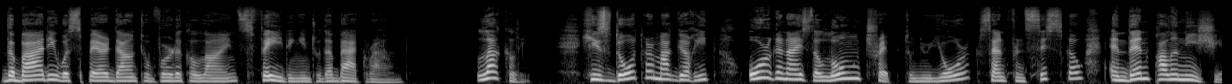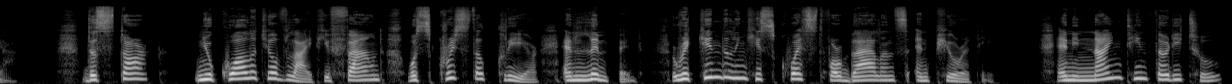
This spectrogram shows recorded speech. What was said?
The body was pared down to vertical lines fading into the background. Luckily, his daughter Marguerite organized a long trip to New York, San Francisco, and then Polynesia. The stark, new quality of light he found was crystal clear and limpid, rekindling his quest for balance and purity. And in 1932,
